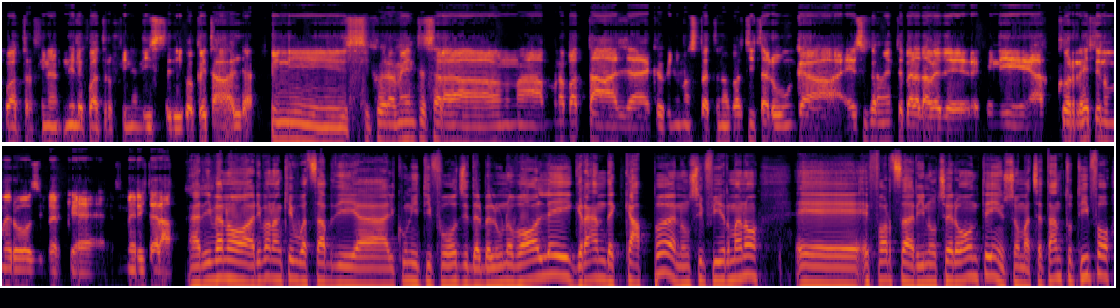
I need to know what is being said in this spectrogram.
quattro fina- nelle quattro finaliste di Coppa Italia. Quindi sicuramente sarà una, una battaglia, ecco, quindi mi aspetto una partita lunga e sicuramente bella da vedere. Quindi accorrete numerosi perché meriterà. Arrivano, arrivano anche i WhatsApp di uh, alcuni tifosi del Belluno Volley, grande cap, non si firmano e, e forza rinoceronti, insomma c'è tanto tifo.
